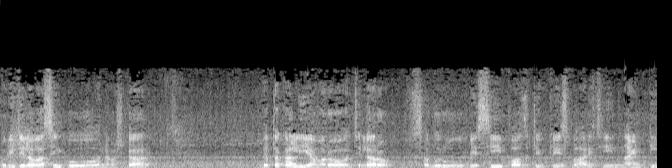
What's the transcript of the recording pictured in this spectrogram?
पूरी जिलावासी को नमस्कार गत काली आम जिलार सबुरु बेसी पॉजिट केस बाहरी नाइंटी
